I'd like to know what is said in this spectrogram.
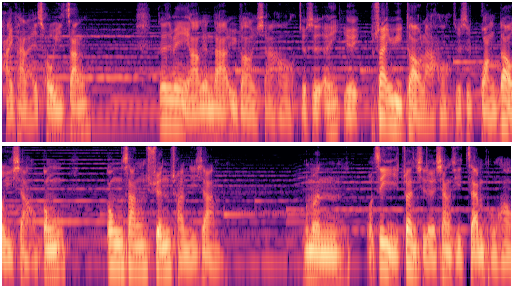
牌卡来抽一张。在这边也要跟大家预告一下哈，就是哎也算预告啦哈，就是广告一下，工工商宣传一下。我们我自己撰写的象棋占卜哈，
